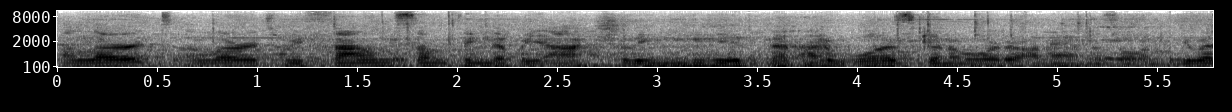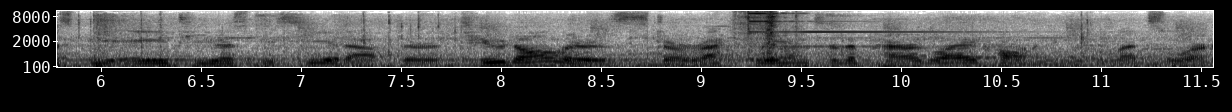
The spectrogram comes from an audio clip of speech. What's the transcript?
Alert, alert, we found something that we actually need that I was gonna order on Amazon. USB-A to USB-C adapter, $2 directly into the Paraguay economy. Let's work.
